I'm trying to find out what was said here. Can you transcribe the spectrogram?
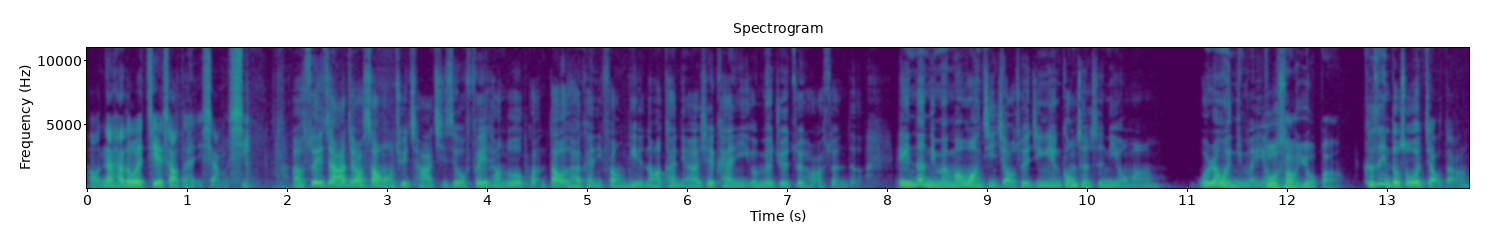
哦，那它都会介绍的很详细。啊，所以大家只要上网去查，其实有非常多的管道，他看你方便，然后看你，而且看你有没有觉得最划算的。哎，那你们有没有忘记缴税经验？工程师，你有吗？我认为你没有，多少有吧？可是你都是我缴的啊。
